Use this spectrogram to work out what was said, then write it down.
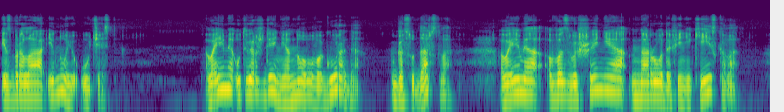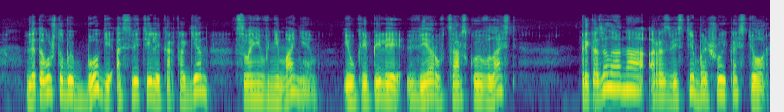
избрала иную участь. Во имя утверждения нового города, государства, во имя возвышения народа финикийского, для того, чтобы боги осветили Карфаген своим вниманием и укрепили веру в царскую власть, приказала она развести большой костер,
